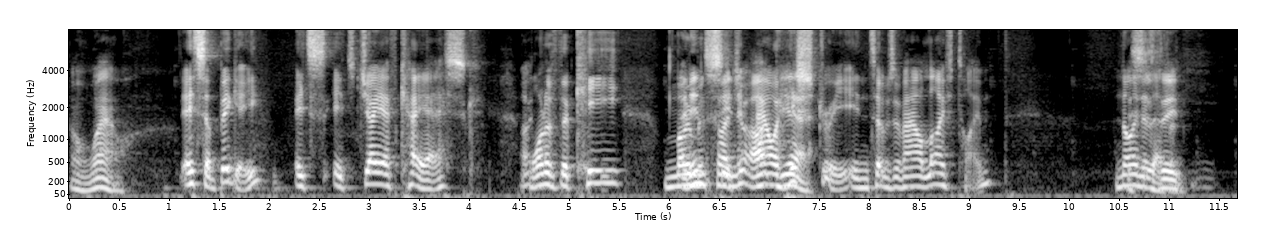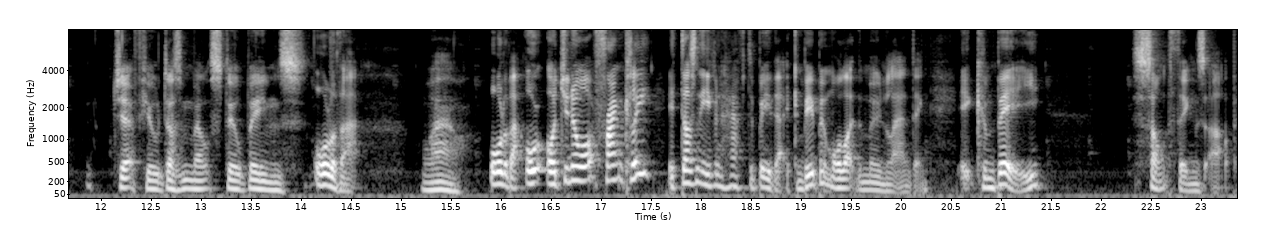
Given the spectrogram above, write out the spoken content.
Oh wow! It's a biggie. It's it's JFK esque. One of the key moments in job, our yeah. history in terms of our lifetime. 9/11. This is the jet fuel doesn't melt steel beams. all of that. Wow. All of that. Or, or do you know what? Frankly, it doesn't even have to be that. It can be a bit more like the moon landing. It can be something's up.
